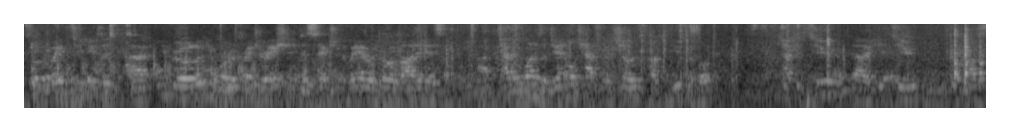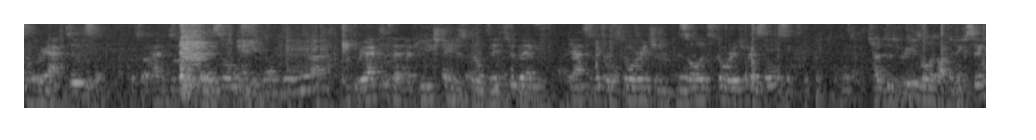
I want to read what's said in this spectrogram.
So the way to use it, uh, if you're looking for refrigeration in this section, the way I would go about it is, uh, chapter one is a general chapter that shows how to use the book. Chapter two uh, gets you the of reactors, so uh, reactors that have heat exchangers built into them, gas liquid storage and solid storage vessels. Chapter three is all about mixing,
